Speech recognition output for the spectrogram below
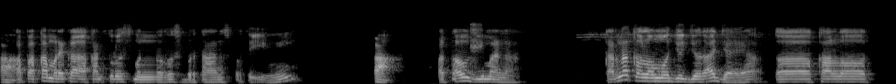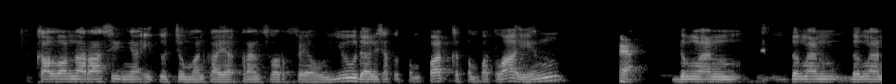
Ah. Apakah mereka akan terus menerus bertahan seperti ini? Ah. Atau gimana? Karena kalau mau jujur aja ya, eh, kalau kalau narasinya itu cuman kayak transfer value dari satu tempat ke tempat lain, Ya. Dengan dengan dengan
